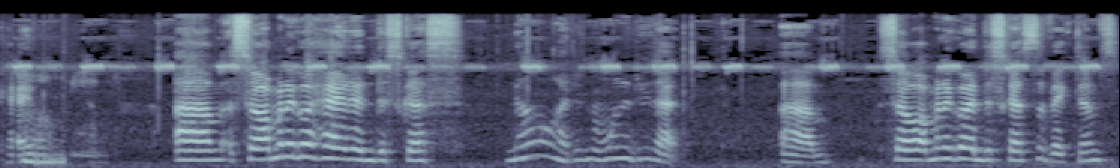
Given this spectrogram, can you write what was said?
Okay. Oh, um, so I'm gonna go ahead and discuss. No, I didn't want to do that. Um, so I'm gonna go ahead and discuss the victims.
